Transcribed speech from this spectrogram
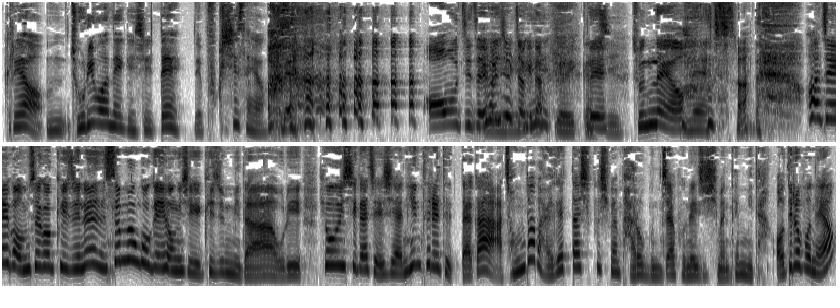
그래요. 음, 조리원에 계실 때, 네, 푹 쉬세요. 네. 어우, 진짜 네, 현실적이다. 여기까지. 네, 좋네요. 네, 좋습니다. 화제의 검색어 퀴즈는 스무곡의 형식의 퀴즈입니다. 우리 효은 씨가 제시한 힌트를 듣다가 정답 알겠다 싶으시면 바로 문자 보내주시면 됩니다. 어디로 보내요?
